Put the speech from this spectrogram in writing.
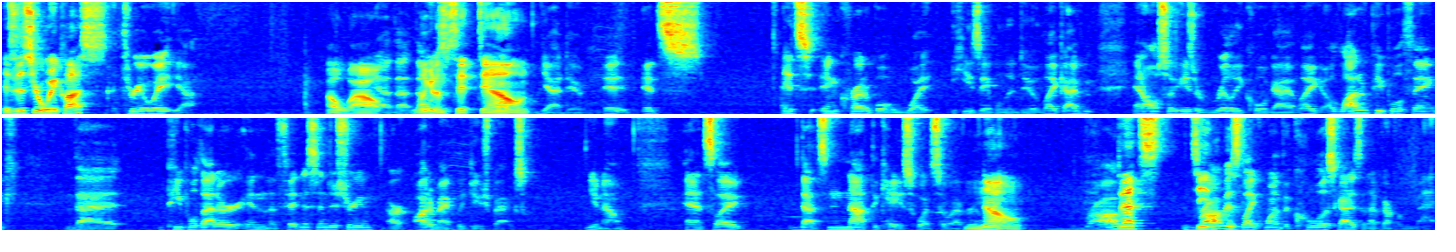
Is this your weight class? 308. Yeah. Oh wow! Yeah, that- that Look at him sit down. Yeah, dude. It it's it's incredible what he's able to do. Like I've and also he's a really cool guy. Like a lot of people think that people that are in the fitness industry are automatically douchebags. You know? And it's like that's not the case whatsoever. No, Rob that's see, Rob is like one of the coolest guys that I've ever met.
